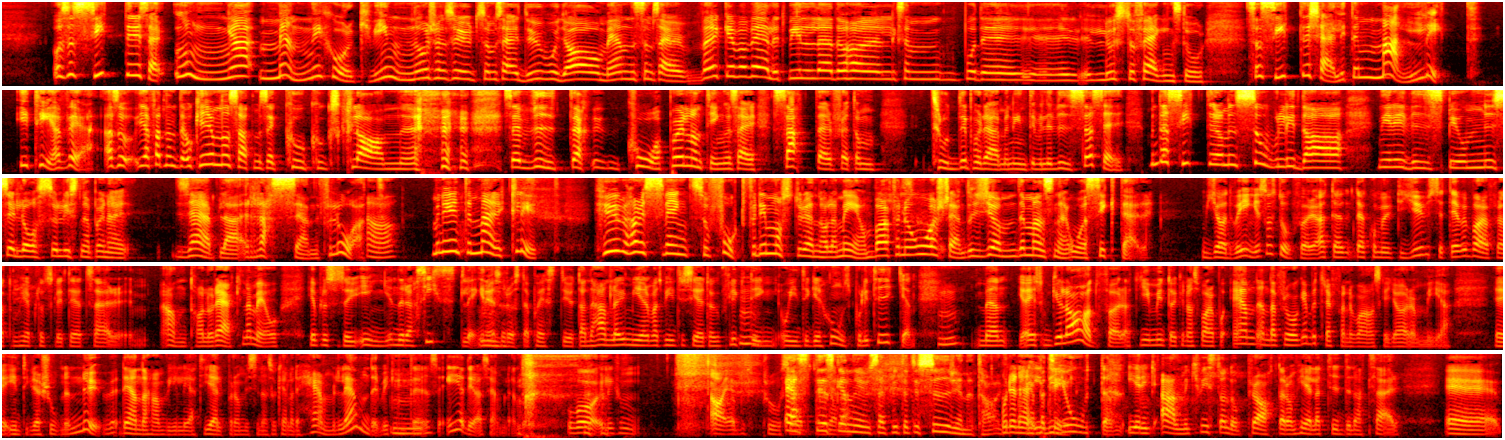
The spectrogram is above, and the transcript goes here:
Och så sitter det så här unga människor, kvinnor som ser ut som så här du och jag och män som så här verkar vara välutbildade och har liksom både eh, lust och fägingstor. Som sitter så här lite malligt i tv. Alltså jag fattar inte, okej okay, om de satt med så här Ku Klux Klan, så här vita kåpor eller någonting och så här satt där för att de trodde på det där men inte ville visa sig. Men där sitter de en solig dag nere i Visby och myser loss och lyssnar på den här jävla rassen. Förlåt. Ja. Men är det inte märkligt? Hur har det svängt så fort? För det måste du ändå hålla med om. Bara för några år sedan då gömde man sådana här åsikter. Ja, det var ingen som stod för det. Att det, det kom ut i ljuset, det är väl bara för att de helt plötsligt är ett så här eh, antal att räkna med. Och helt plötsligt är ju ingen rasist längre mm. som röstar på SD. Utan det handlar ju mer om att vi är intresserade av flykting mm. och integrationspolitiken. Mm. Men jag är så glad för att Jimmy inte har kunnat svara på en enda fråga beträffande vad han ska göra med eh, integrationen nu. Det enda han vill är att hjälpa dem i sina så kallade hemländer, vilket inte mm. ens är deras hemländer. Och vad, liksom, Ja, jag blir SD ska nu så här, flytta till Syrien ett tag. Och den här idioten, Erik Almqvist, då pratar om hela tiden att så här, eh,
